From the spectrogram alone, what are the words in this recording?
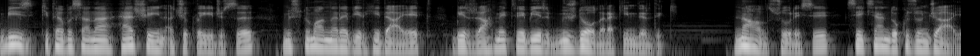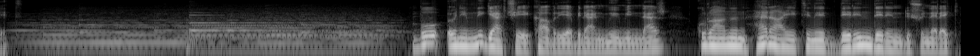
Biz kitabı sana her şeyin açıklayıcısı, Müslümanlara bir hidayet, bir rahmet ve bir müjde olarak indirdik. Nahl Suresi 89. Ayet Bu önemli gerçeği kavrayabilen müminler, Kur'an'ın her ayetini derin derin düşünerek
